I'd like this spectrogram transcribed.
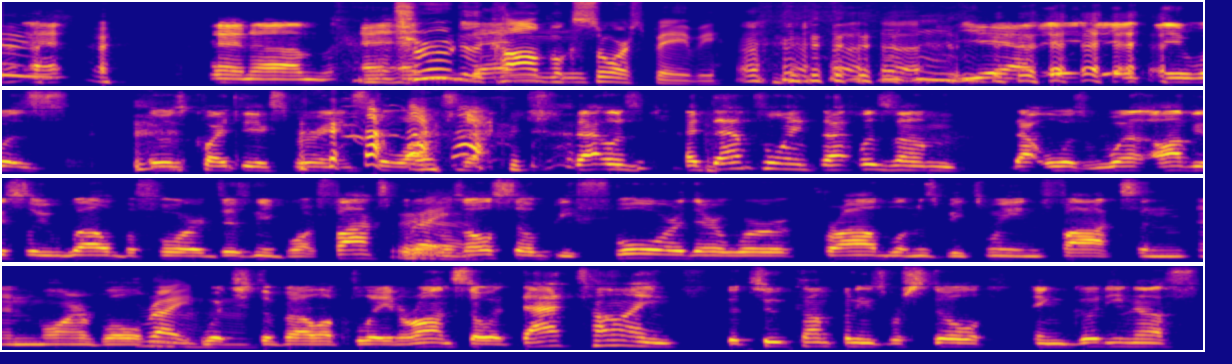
Origins movie. And um, and, True and to the comic book source, baby. Yeah, it, it, it was it was quite the experience to watch that. That was at that point. That was um that was well obviously well before Disney bought Fox, but it was also before there were problems between Fox and and Marvel, Right. which mm-hmm. developed later on. So at that time, the two companies were still in good enough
